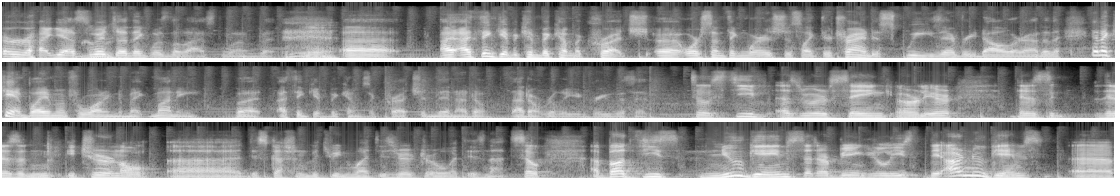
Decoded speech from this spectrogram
right, yeah, Switch I think was the last one, but Yeah. uh, I, I think it can become a crutch uh, or something where it's just like they're trying to squeeze every dollar out of it, and I can't blame them for wanting to make money, but I think it becomes a crutch, and then I don't I don't really agree with it. So, Steve, as we were saying earlier, there's a, there's an eternal uh, discussion between what is retro, what is not. So, about these new games that are being released, they are new games, uh,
